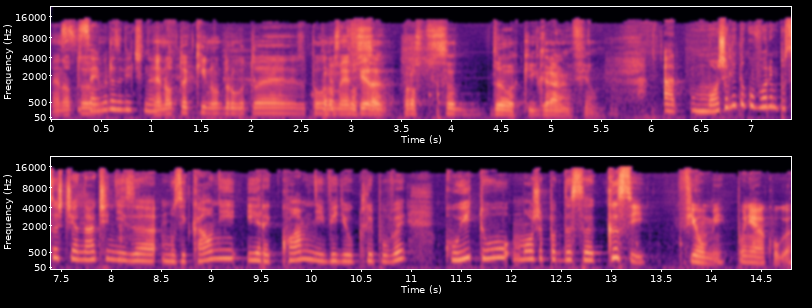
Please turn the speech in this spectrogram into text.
Едното, Съвсем различно е. Едното е кино, другото е за пълна ефира. Са, просто са дълъг игрален филм. А може ли да говорим по същия начин и за музикални и рекламни видеоклипове, които може пък да са къси филми понякога.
